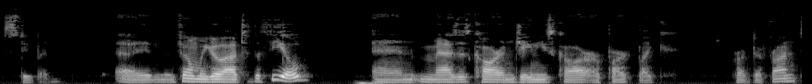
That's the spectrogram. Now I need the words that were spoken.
stupid. Uh, in the film we go out to the field, and Maz's car and Janie's car are parked like front to front.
